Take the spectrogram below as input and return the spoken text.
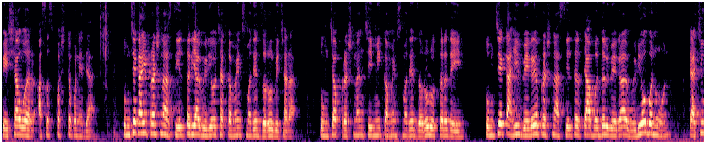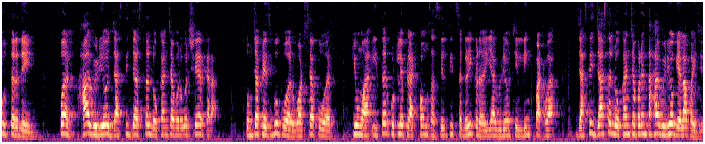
पेशावर असं स्पष्टपणे द्या. तुमचे काही प्रश्न असतील तर या व्हिडिओच्या कमेंट्समध्ये जरूर विचारा. तुमच्या प्रश्नांची मी कमेंट्समध्ये जरूर उत्तरं देईन. तुमचे काही वेगळे प्रश्न असतील तर त्याबद्दल वेगळा व्हिडिओ बनवून त्याची उत्तरं देईन. पण हा व्हिडिओ जास्तीत जास्त लोकांच्या बरोबर शेअर करा. तुमच्या फेसबुकवर व्हॉट्सॲपवर किंवा इतर कुठले प्लॅटफॉर्म्स असतील ती सगळीकडं या व्हिडिओची लिंक पाठवा. जास्तीत जास्त लोकांच्यापर्यंत हा व्हिडिओ गेला पाहिजे.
